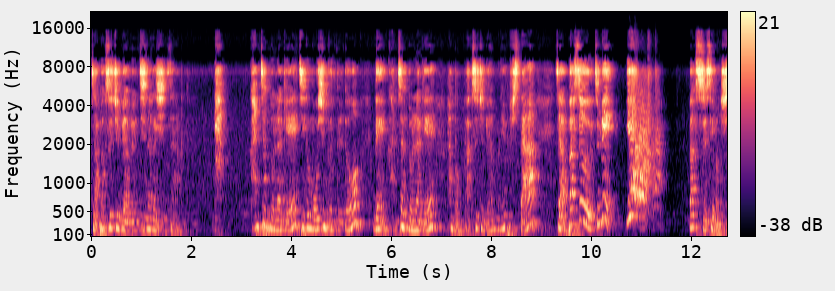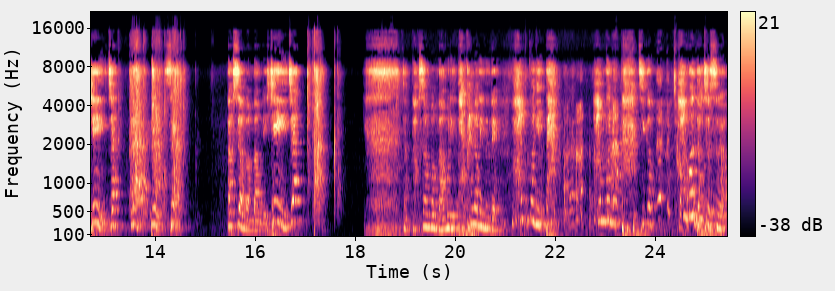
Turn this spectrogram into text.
자, 박수 준비하면 지나가시는 사람. 다 깜짝 놀라게, 지금 오신 분들도, 네, 깜짝 놀라게 한번 박수 준비 한번 해봅시다. 자, 박수 준비, 예! 박수 세 번, 시작! 하나, 둘, 셋! 박수 한 번 마무리, 시작! 자, 박수 한 번 마무리 딱 하려고 했는데, 한 분이 딱, 한 분이 딱 지금 한 번 더 쳤어요.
